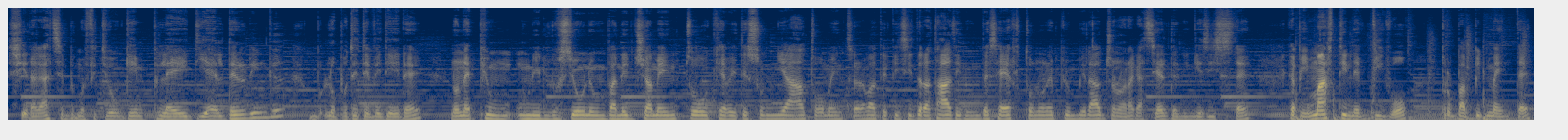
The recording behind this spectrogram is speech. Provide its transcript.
Sì, ragazzi, abbiamo effettivo un gameplay di Elden Ring, lo potete vedere, non è più un- un'illusione, un vaneggiamento che avete sognato mentre eravate disidratati in un deserto, non è più un miraggio, no ragazzi, Elden Ring esiste. Capì? Martin è vivo, probabilmente.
